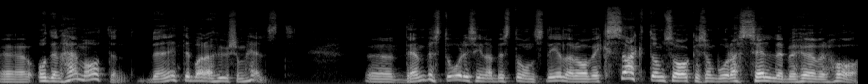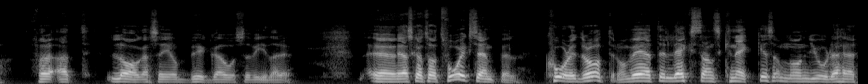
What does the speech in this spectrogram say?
Eh, och den här maten, den är inte bara hur som helst. Eh, den består i sina beståndsdelar av exakt de saker som våra celler behöver ha för att laga sig och bygga och så vidare. Eh, jag ska ta två exempel. Kolhydrater, om vi äter Leksands knäcke som någon gjorde här,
